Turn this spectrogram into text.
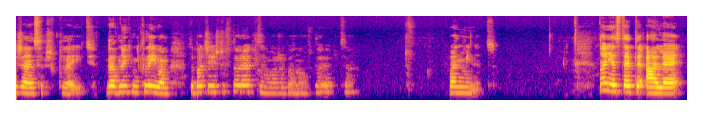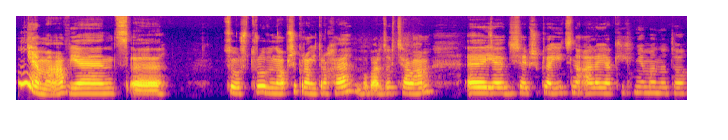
rzęsy przykleić. Dawno ich nie kleiłam. Zobaczę jeszcze w torebce, może będą w torebce. One minute. No niestety, ale nie ma, więc e, cóż, trudno, przykro mi trochę, bo bardzo chciałam e, je dzisiaj przykleić, no ale jak ich nie ma, no to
